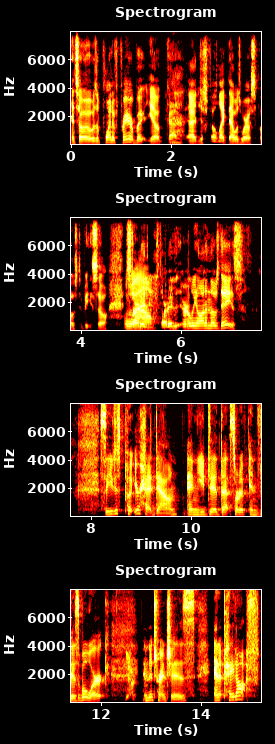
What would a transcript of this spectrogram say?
and so it was a point of prayer, but you know, God, I just felt like that was where I was supposed to be. So started Wow. started early on in those days. So you just put your head down and you did that sort of invisible work Yeah. in the trenches, and it paid off.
